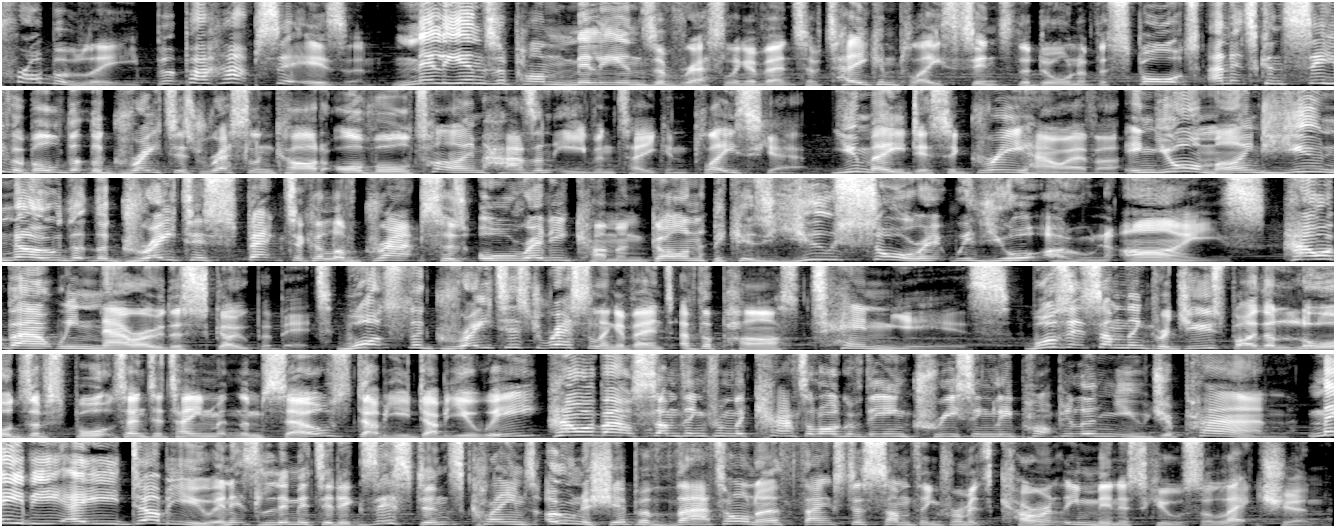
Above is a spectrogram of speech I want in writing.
Probably, but perhaps it isn't. Millions upon millions of wrestling events have taken place since the dawn of the sport, and it's conceivable that the greatest wrestling card of all time hasn't even taken place yet. You may disagree, however. In your mind, you know that the greatest spectacle of Graps has already come and gone because you saw it with your own eyes. How about we narrow the scope a bit? What's the greatest wrestling event of the past 10 years? Was it something produced by the lords of sports entertainment themselves, WWE? How about something from the catalogue of the increasingly popular New Japan. Maybe AEW, in its limited existence, claims ownership of that honour thanks to something from its currently minuscule selection.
